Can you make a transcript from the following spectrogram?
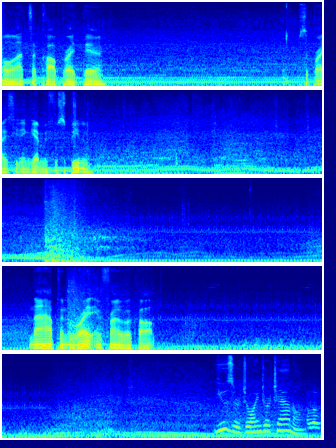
Oh, that's a cop right there. I'm Surprised he didn't get me for speeding. And that happened right in front of a cop. User joined your channel. Hello.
